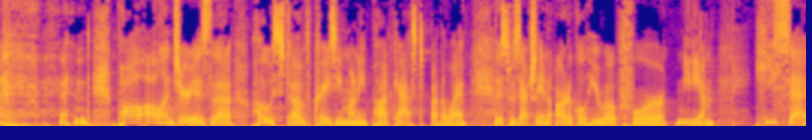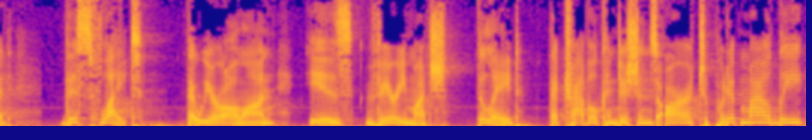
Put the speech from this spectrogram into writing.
and Paul Ollinger is the host of Crazy Money podcast, by the way. This was actually an article he wrote for Medium. He said, this flight that we are all on is very much delayed that travel conditions are, to put it mildly,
